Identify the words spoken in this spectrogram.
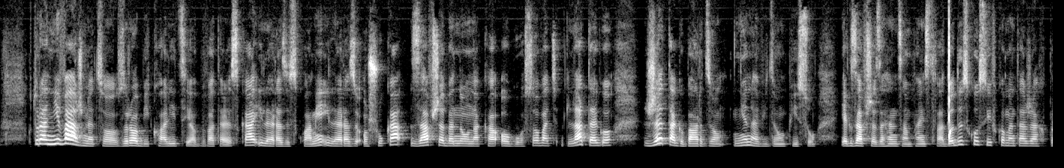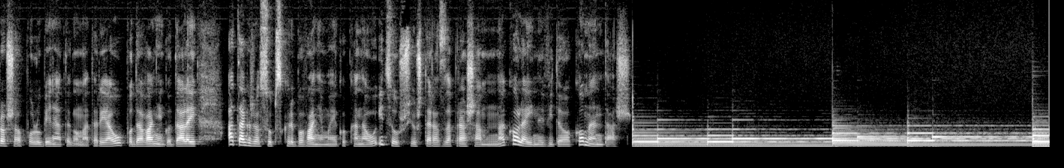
która nieważne co zrobi koalicja obywatelska, ile razy skłamie, ile razy oszuka, zawsze będą na KO głosować, dlatego że tak bardzo nienawidzą PiSu. Jak zawsze zachęcam Państwa do dyskusji w komentarzach. Proszę o polubienia tego materiału, podawanie go dalej, a także o subskrybowanie mojego kanału. I cóż, już teraz zapraszam na kolejny wideo komentarz.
